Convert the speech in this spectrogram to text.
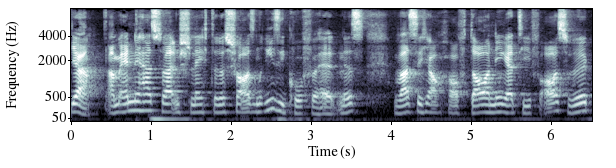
ja, am Ende hast du halt ein schlechteres Chancen-Risiko-Verhältnis, was sich auch auf Dauer negativ auswirkt,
